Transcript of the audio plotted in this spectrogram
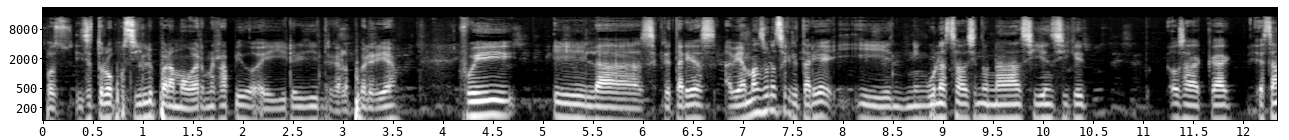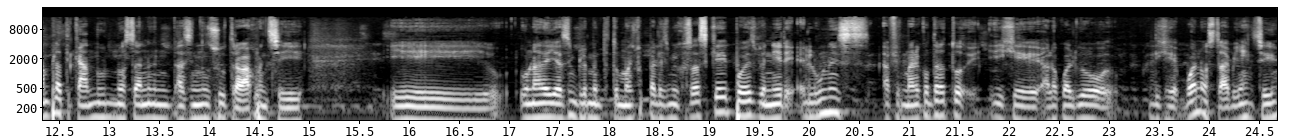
pues hice todo lo posible para moverme rápido e ir y entregar la papelería. Fui y las secretarias, había más de una secretaria y ninguna estaba haciendo nada así en sí que, o sea, acá están platicando, no están haciendo su trabajo en sí. Y una de ellas simplemente tomó mis papeles y me dijo, ¿sabes qué? Puedes venir el lunes a firmar el contrato. Y dije, a lo cual yo dije, bueno, está bien, sí.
